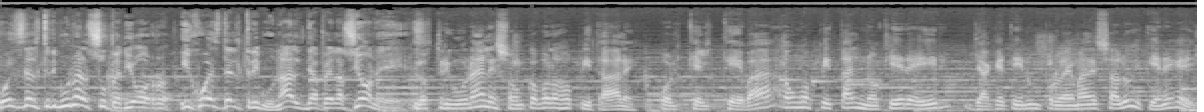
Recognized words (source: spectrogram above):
juez del Tribunal Superior y juez del Tribunal de Apelaciones. Los tribunales son como los hospitales, porque el que va a un hospital no quiere ir ya que tiene un problema de salud y tiene que ir.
